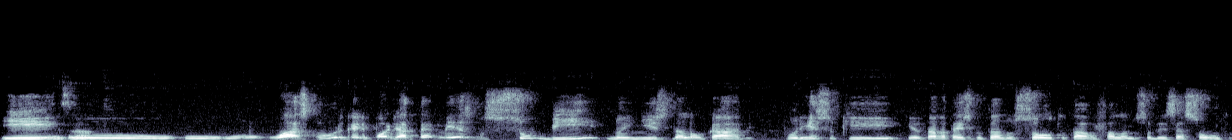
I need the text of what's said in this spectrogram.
E o, o, o, ácido úrico ele pode até mesmo subir no início da low carb. Por isso que eu estava até escutando o Souto estava falando sobre esse assunto.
